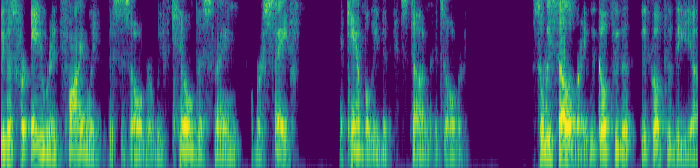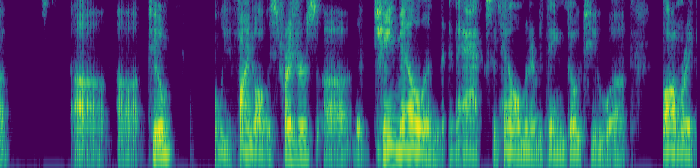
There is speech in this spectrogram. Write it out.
because for Arig, finally, this is over. We've killed this thing. We're safe. I can't believe it. It's done. It's over. So we celebrate. We go through the we go through the uh, uh, uh, tomb we find all of his treasures, uh, the chainmail and, and axe and helm and everything go to uh, Bomrick.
